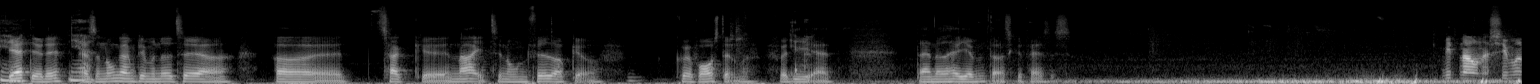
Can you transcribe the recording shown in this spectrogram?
ja. ja, det er jo det. Ja. Altså nogle gange bliver man nødt til at, at øh, takke øh, nej til nogle fede opgaver, kunne jeg forestille mig. Fordi ja. at der er noget herhjemme, der skal passes. Mit navn er Simon.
